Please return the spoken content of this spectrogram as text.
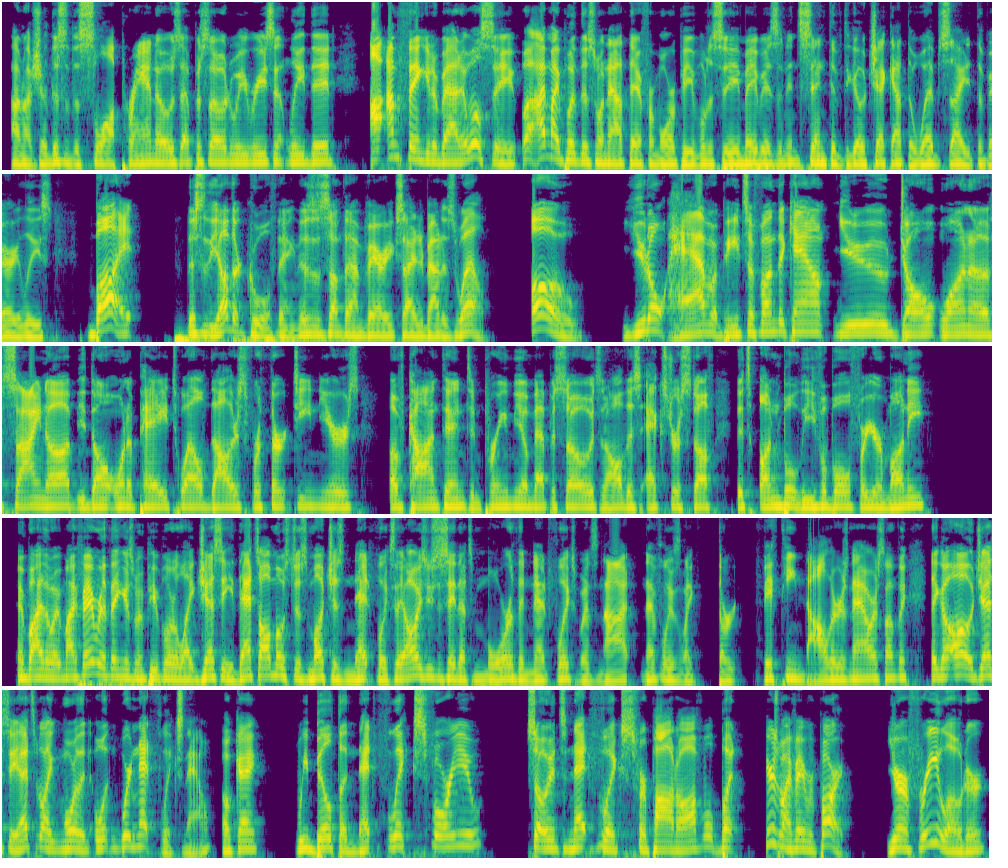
I'm not sure. This is the Slaw-Pranos episode we recently did. I- am thinking about it. We'll see. Well, I might put this one out there for more people to see, maybe as an incentive to go check out the website at the very least. But this is the other cool thing. This is something I'm very excited about as well. Oh, you don't have a pizza fund account, you don't want to sign up, you don't want to pay $12 for 13 years of content and premium episodes and all this extra stuff that's unbelievable for your money. And by the way, my favorite thing is when people are like, Jesse, that's almost as much as Netflix. They always used to say that's more than Netflix, but it's not. Netflix is like $15 now or something. They go, oh, Jesse, that's like more than, well, we're Netflix now, okay? We built a Netflix for you. So it's Netflix for Pod Awful. But here's my favorite part you're a freeloader.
